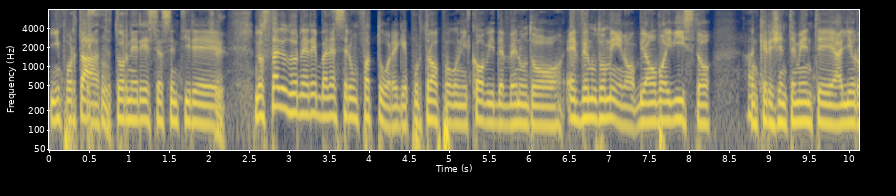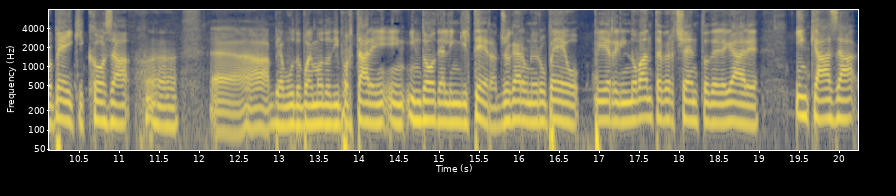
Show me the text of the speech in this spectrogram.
importante, torneresti a sentire... Sì. Lo stadio tornerebbe ad essere un fattore che purtroppo con il Covid è venuto, è venuto meno, abbiamo poi visto anche recentemente agli europei che cosa eh, eh, abbia avuto poi modo di portare in, in dote all'Inghilterra, giocare un europeo per il 90% delle gare in casa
